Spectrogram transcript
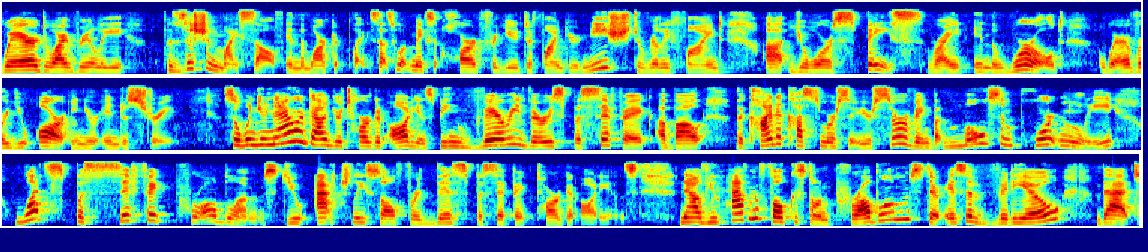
where do I really position myself in the marketplace. That's what makes it hard for you to find your niche, to really find uh, your space, right, in the world, wherever you are in your industry. So when you narrow down your target audience, being very, very specific about the kind of customers that you're serving, but most importantly, what specific problems do you actually solve for this specific target audience? Now, if you haven't focused on problems, there is a video that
